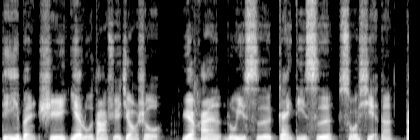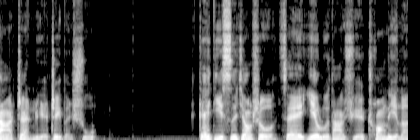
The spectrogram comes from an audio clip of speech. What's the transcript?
第一本是耶鲁大学教授约翰·路易斯·盖迪斯所写的《大战略》这本书。盖迪斯教授在耶鲁大学创立了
